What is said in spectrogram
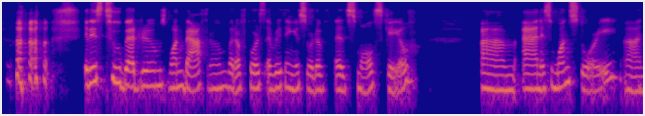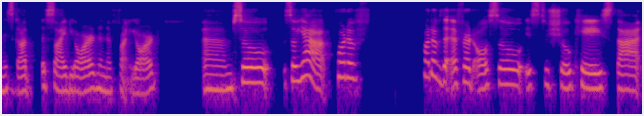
it is two bedrooms, one bathroom, but of course, everything is sort of at small scale. Um, and it's one story and it's got a side yard and a front yard. Um, so, so yeah, part of part of the effort also is to showcase that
